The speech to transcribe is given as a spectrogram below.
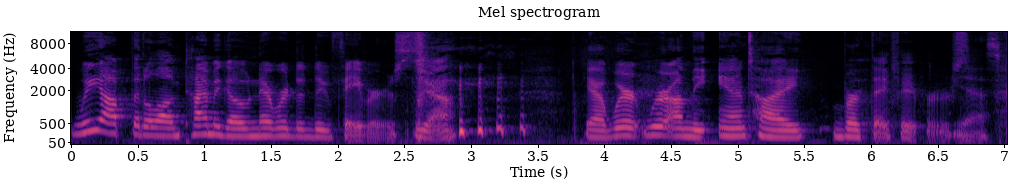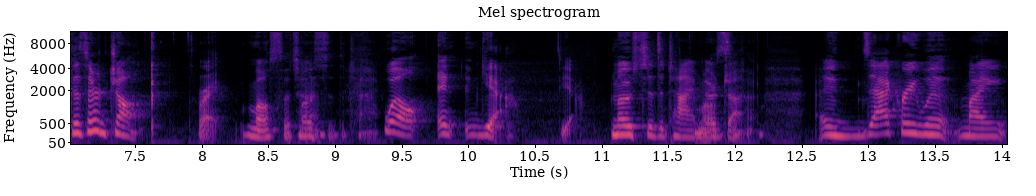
we opted a long time ago never to do favors. Yeah. Yeah, we're we're on the anti birthday favors. Yes, because they're junk Right. Most of the time. most of the time. Well, and yeah. Yeah. Most of the time Most they're of the junk. Zachary went. My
